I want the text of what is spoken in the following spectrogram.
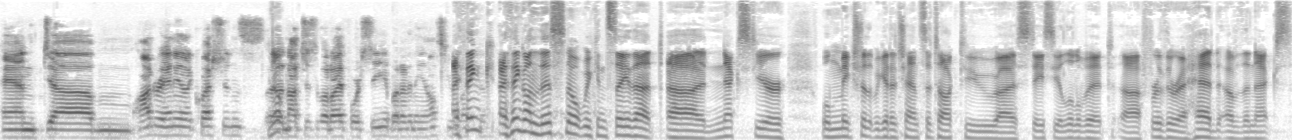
And um, Andre, any other questions? Uh, not just about I4C, about anything else? You I think to- I think on this note we can say that uh, next year we'll make sure that we get a chance to talk to uh, Stacey a little bit uh, further ahead of the next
